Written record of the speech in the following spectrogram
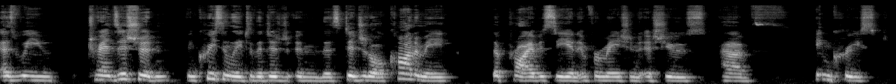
as we transition increasingly to the dig- in this digital economy, the privacy and information issues have increased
